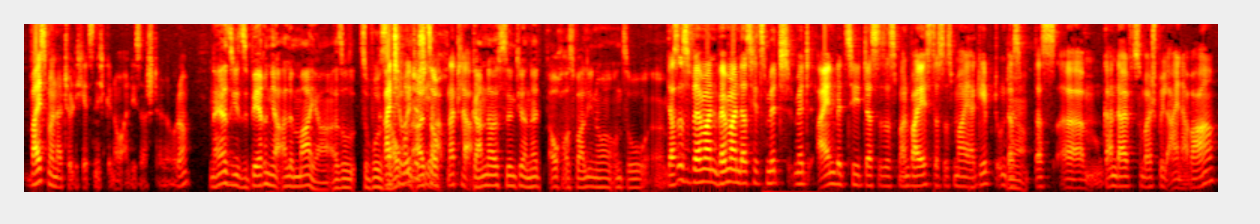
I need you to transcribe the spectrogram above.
Weiß man natürlich jetzt nicht genau an dieser Stelle, oder? Naja, sie wären ja alle Maya. Also sowohl Rein Sauron als ja, auch. Gandalf sind ja ne, auch aus Valinor und so. ähm, Das ist, wenn man, wenn man das jetzt mit, mit einbezieht, dass, es, dass man weiß, dass es Maya gibt und dass, Ja. dass ähm, Gandalf zum Beispiel einer war.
